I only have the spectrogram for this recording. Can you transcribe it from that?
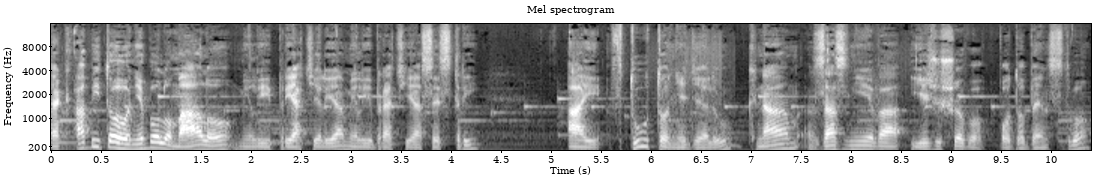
Tak aby toho nebolo málo, milí priatelia, milí bratia a sestry, aj v túto nedelu k nám zaznieva Ježišovo podobenstvo,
